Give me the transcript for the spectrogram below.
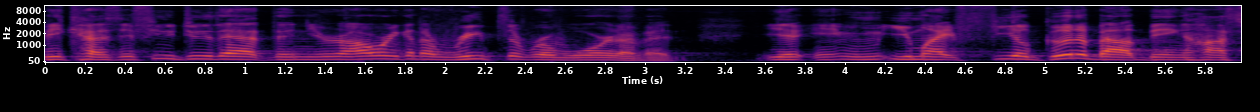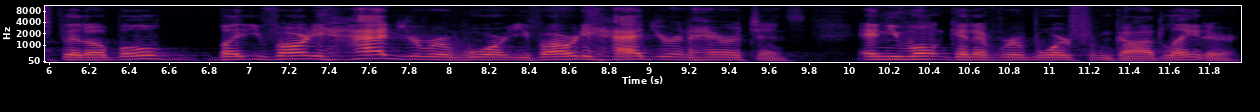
Because if you do that, then you're already going to reap the reward of it. You, you might feel good about being hospitable, but you've already had your reward. You've already had your inheritance, and you won't get a reward from God later.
